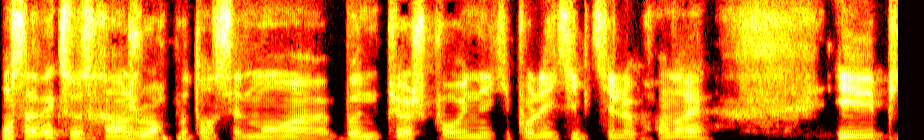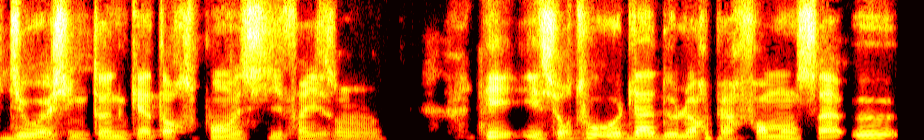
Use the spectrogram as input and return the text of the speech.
On savait que ce serait un joueur potentiellement euh, bonne pioche pour une équipe, pour l'équipe qui le prendrait. Et PJ Washington 14 points aussi. Enfin ils ont et, et surtout au-delà de leur performance à eux,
